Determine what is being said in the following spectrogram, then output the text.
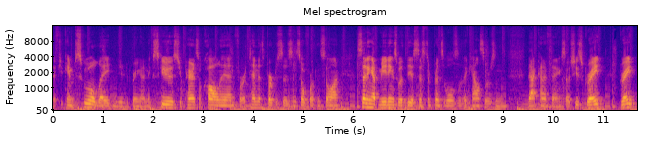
if you came to school late and you bring an excuse. Your parents will call in for attendance purposes and so forth and so on. Setting up meetings with the assistant principals or the counselors and that kind of thing. So she's great, great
